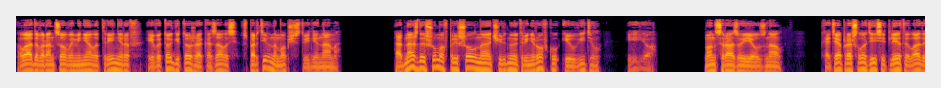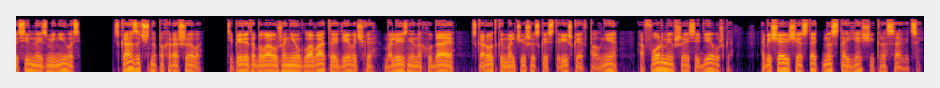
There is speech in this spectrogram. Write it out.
Лада Воронцова меняла тренеров и в итоге тоже оказалась в спортивном обществе «Динамо». Однажды Шумов пришел на очередную тренировку и увидел ее. Он сразу ее узнал. Хотя прошло 10 лет, и Лада сильно изменилась. Сказочно похорошела. Теперь это была уже не угловатая девочка, болезненно худая, с короткой мальчишеской стрижкой, а вполне оформившаяся девушка, обещающая стать настоящей красавицей.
